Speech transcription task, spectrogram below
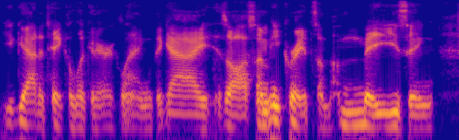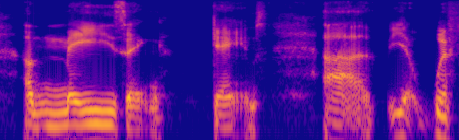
you got to take a look at Eric Lang. The guy is awesome. He creates some amazing, amazing games. Uh, you know, with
